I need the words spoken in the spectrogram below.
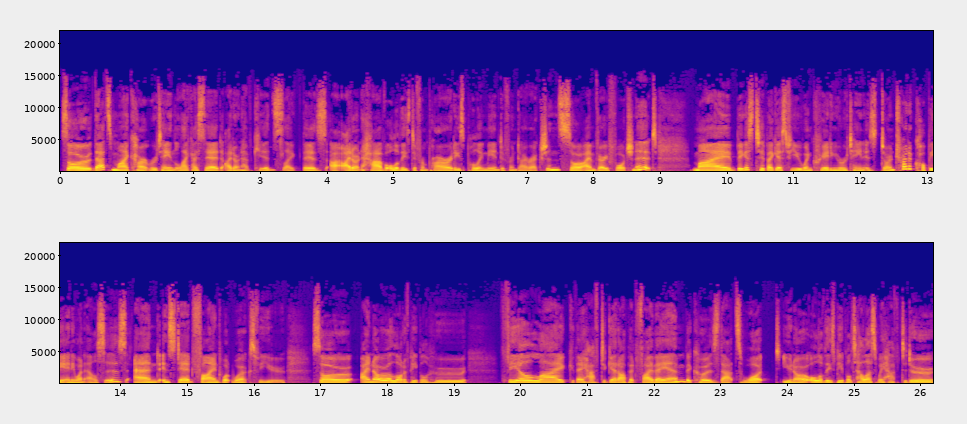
So that's my current routine. Like I said, I don't have kids. Like there's, I don't have all of these different priorities pulling me in different directions. So I'm very fortunate. My biggest tip, I guess, for you when creating your routine is don't try to copy anyone else's and instead find what works for you. So I know a lot of people who feel like they have to get up at 5 a.m. because that's what, you know, all of these people tell us we have to do.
